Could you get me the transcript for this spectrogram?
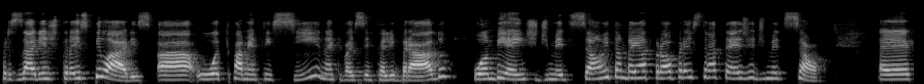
precisaria de três pilares: a, o equipamento em si, né, que vai ser calibrado, o ambiente de medição e também a própria estratégia de medição. É,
